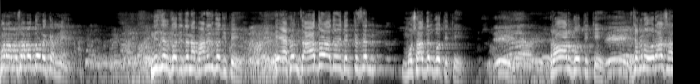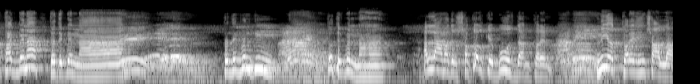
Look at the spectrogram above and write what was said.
মরা মশা আবার দৌড়ে কেমনে? নিজের গতিতে না পানির গতিতে? এখন যা দৌড়াদৌড়ি দেখতেছেন, মশাদের গতিতে, রর গতিতে। যখন ওরা থাকবে না, তো দেখবেন না তো দেখবেন কি? তো দেখবেন না আল্লাহ আমাদের সকলকে বুঝ দান করেন। নিয়ত করেন ইনশাআল্লাহ।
